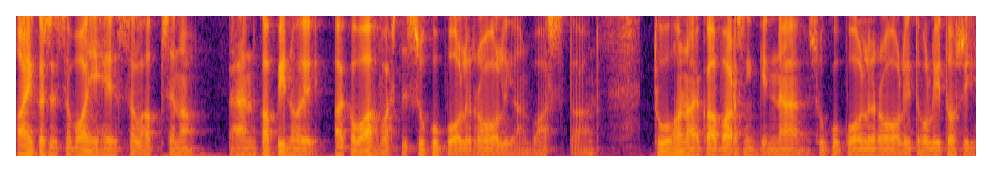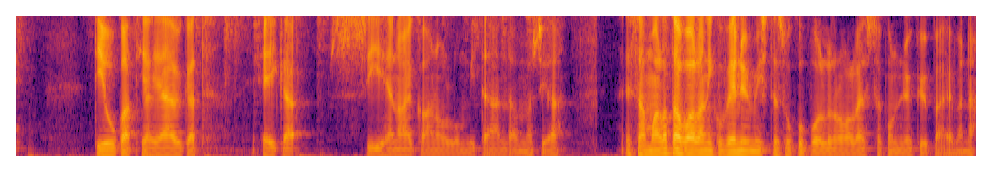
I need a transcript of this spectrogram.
aikaisessa vaiheessa lapsena hän kapinoi aika vahvasti sukupuolirooliaan vastaan. Tuohon aikaan varsinkin nämä sukupuoliroolit oli tosi tiukat ja jäykät, eikä siihen aikaan ollut mitään tämmöisiä samalla tavalla niin kuin venymistä sukupuolirooleissa kuin nykypäivänä.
